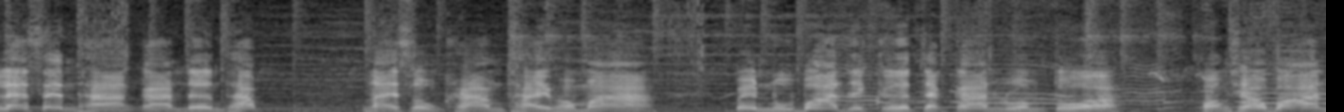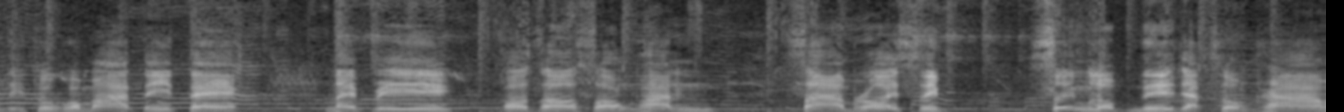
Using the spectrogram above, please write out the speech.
และเส้นทางการเดินทัพในสงครามไทยพม่า เป็นหมู่บ้านที่เกิดจากการรวมตัวของชาวบ้านที่ถูกพม่าตีแตก ในปีพศ 2310 ซึ่งหลบหนีจากสงคราม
